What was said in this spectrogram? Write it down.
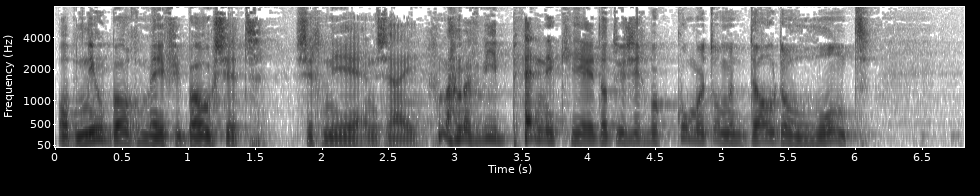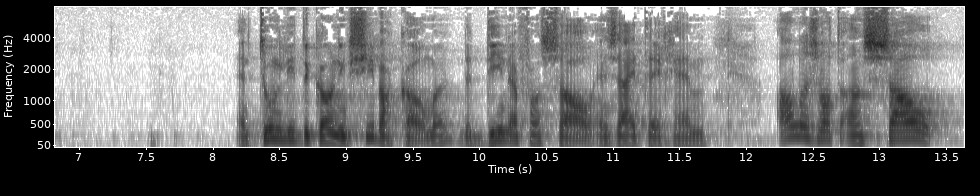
Opnieuw boog Mephibozet zich neer en zei, maar, maar wie ben ik, heer, dat u zich bekommert om een dode hond? En toen liet de koning Siba komen, de dienaar van Saul, en zei tegen hem, alles wat aan Saul,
